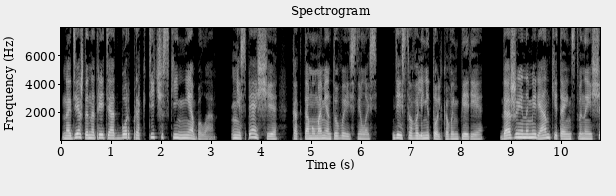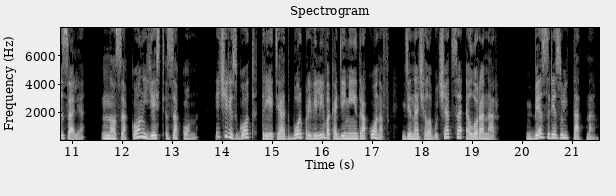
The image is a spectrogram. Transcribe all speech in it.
Надежды на третий отбор практически не было. Неспящие, как к тому моменту выяснилось, действовали не только в Империи. Даже и намерянки таинственно исчезали. Но закон есть закон. И через год третий отбор провели в Академии драконов, где начал обучаться Элоранар. Безрезультатно.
